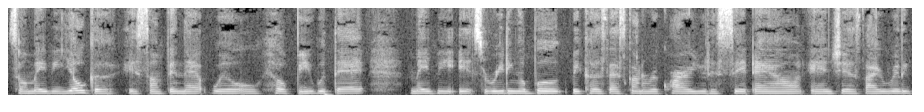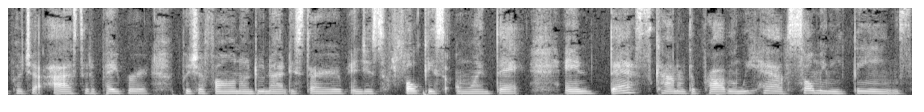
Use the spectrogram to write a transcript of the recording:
So maybe yoga is something that will help you with that. Maybe it's reading a book because that's going to require you to sit down and just like really put your eyes to the paper, put your phone on do not disturb, and just focus on that. And that's kind of the problem. We have so many things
